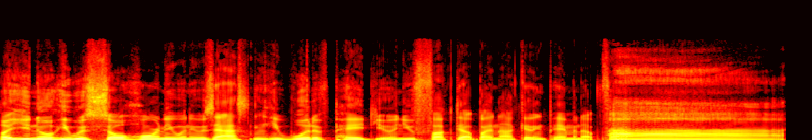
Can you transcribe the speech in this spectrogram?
But you know, he was so horny when he was asking, he would have paid you, and you fucked up by not getting payment up front Ah.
